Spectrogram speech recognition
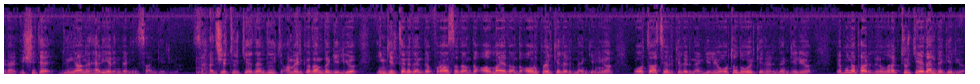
Evet, işi de dünyanın her yerinden insan geliyor. Sadece Türkiye'den değil ki Amerika'dan da geliyor, İngiltere'den de, Fransa'dan da, Almanya'dan da, Avrupa ülkelerinden geliyor, Orta Asya ülkelerinden geliyor, Orta Doğu ülkelerinden geliyor. E buna paralel olarak Türkiye'den de geliyor.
